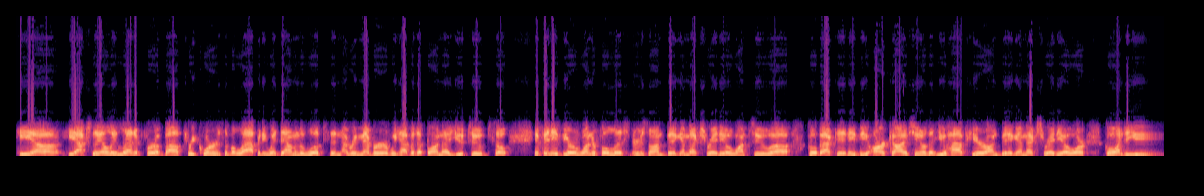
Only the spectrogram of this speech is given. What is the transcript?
He uh he actually only led it for about three quarters of a lap and he went down in the whoops and I remember we have it up on uh, YouTube. So if any of your wonderful listeners on Big MX Radio want to uh go back to any of the archives, you know, that you have here on Big MX Radio or go onto YouTube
